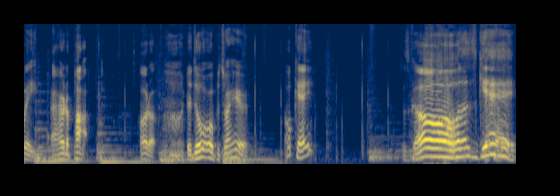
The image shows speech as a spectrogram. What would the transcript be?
Wait, I heard a pop. Hold up. The door opens right here. Okay. Let's go. Let's get.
